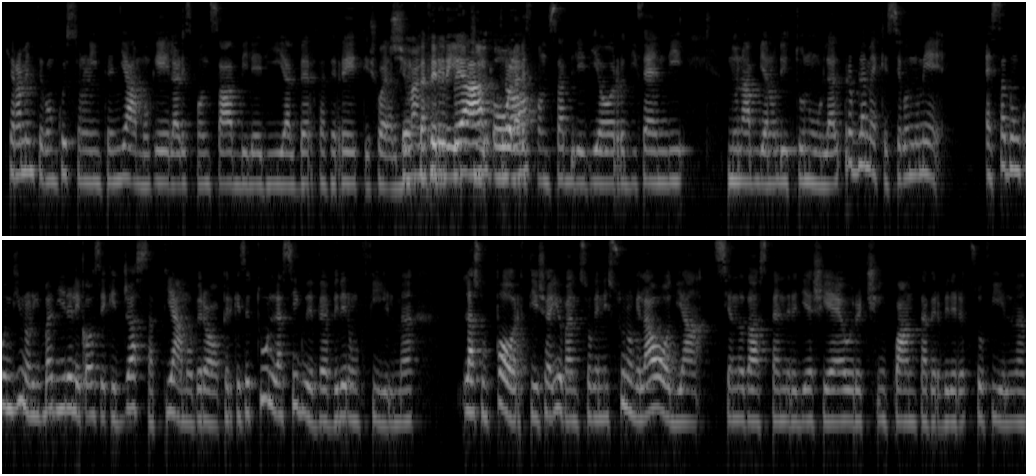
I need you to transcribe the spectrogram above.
Chiaramente con questo non intendiamo che la responsabile di Alberta Ferretti, cioè ci Alberta Ferretti altro. o la responsabile di Or Difendi non abbiano detto nulla. Il problema è che secondo me è stato un continuo ribadire le cose che già sappiamo però, perché se tu la segui e vai a vedere un film, la supporti, cioè io penso che nessuno che la odia sia andato a spendere 10,50 euro per vedere il suo film.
